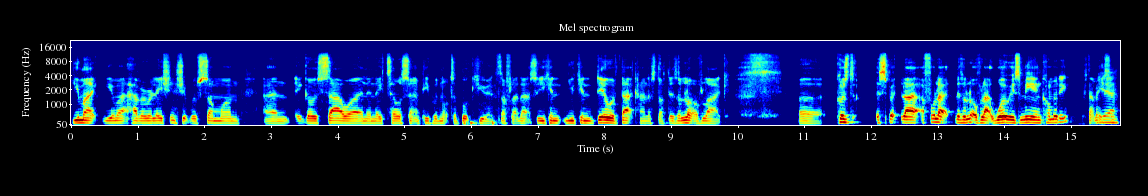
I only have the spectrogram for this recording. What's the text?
you might you might have a relationship with someone and it goes sour and then they tell certain people not to book you and stuff like that so you can you can deal with that kind of stuff there's a lot of like uh because like i feel like there's a lot of like woe is me in comedy if that makes Yeah. sense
